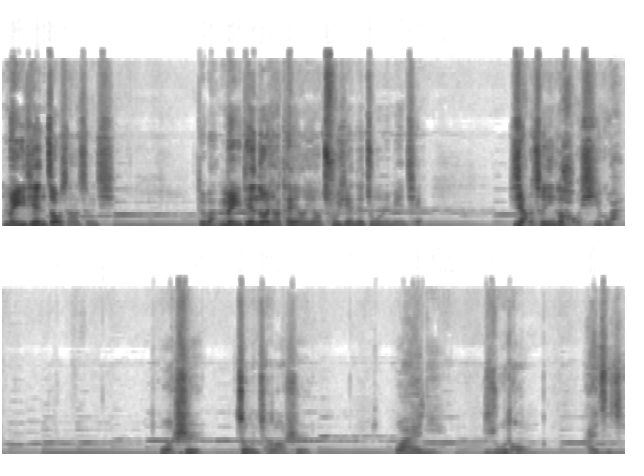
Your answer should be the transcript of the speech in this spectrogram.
每天照常升起，对吧？每天都要像太阳一样出现在众人面前，养成一个好习惯。我是周文强老师，我爱你，如同爱自己。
